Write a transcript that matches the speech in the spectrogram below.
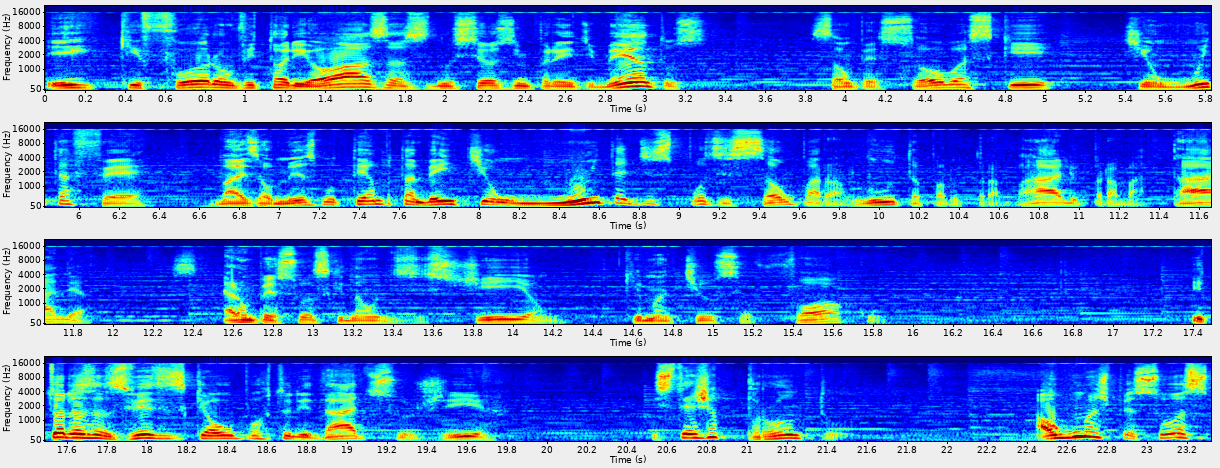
e que foram vitoriosas nos seus empreendimentos são pessoas que tinham muita fé, mas ao mesmo tempo também tinham muita disposição para a luta, para o trabalho, para a batalha. Eram pessoas que não desistiam, que mantinham o seu foco. E todas as vezes que a oportunidade surgir, esteja pronto Algumas pessoas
